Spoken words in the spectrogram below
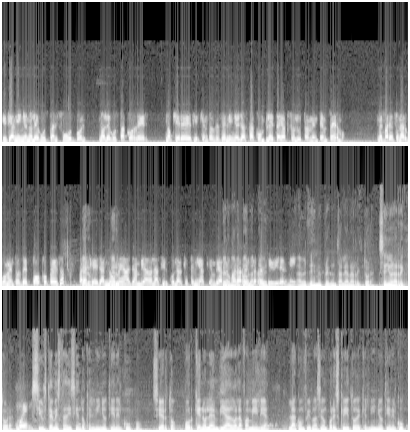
Y si al niño no le gusta el fútbol, no le gusta correr, no quiere decir que entonces el niño ya está completa y absolutamente enfermo. Me parecen argumentos de poco peso para Mm. Pero- que ella no pero- me haya enviado la circular que tenía que enviarme Pero para Paula, ver, recibir el niño. a ver, déjeme preguntarle a la rectora. Señora rectora, Bueno. si usted me está diciendo que el niño tiene el cupo, ¿cierto? ¿Por qué no le ha enviado a la familia la confirmación por escrito de que el niño tiene el cupo?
